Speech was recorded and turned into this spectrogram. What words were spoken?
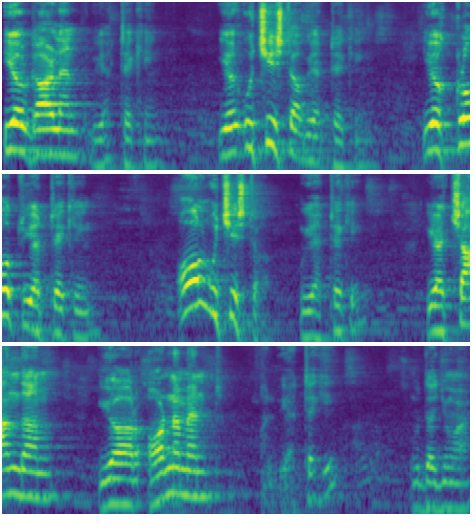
Your garland we are taking. Your uchishta we are taking. Your cloth we are taking. All uchishta we are taking. Your chandan, your ornament, all we are taking. Uddhavji Maharaj.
